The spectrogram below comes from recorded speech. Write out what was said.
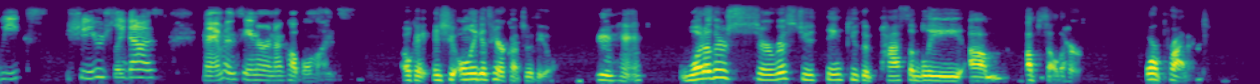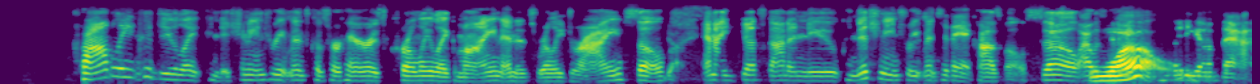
weeks. She usually does. And I haven't seen her in a couple months. Okay, and she only gets haircuts with you. Mm-hmm. What other service do you think you could possibly um, upsell to her or product? Probably could do like conditioning treatments because her hair is curly like mine and it's really dry. So, Yes. and I just got a new conditioning treatment today at Cosmo. So I was Wow. a video of that.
